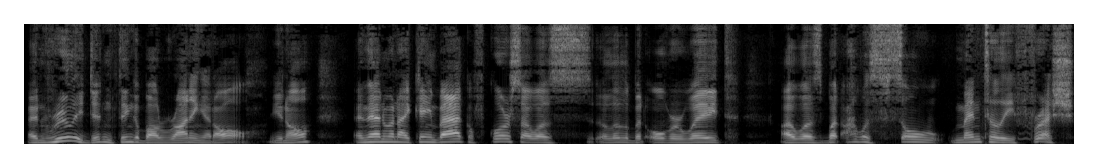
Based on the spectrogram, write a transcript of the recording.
and really didn't think about running at all you know and then when I came back of course I was a little bit overweight I was, but I was so mentally fresh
